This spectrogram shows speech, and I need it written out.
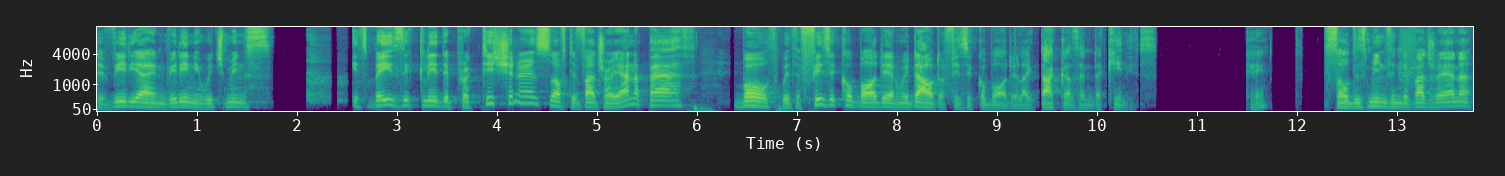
the Virya and Virini, which means it's basically the practitioners of the Vajrayana path, both with a physical body and without a physical body, like Dakas and Dakinis. Okay? So this means in the Vajrayana,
